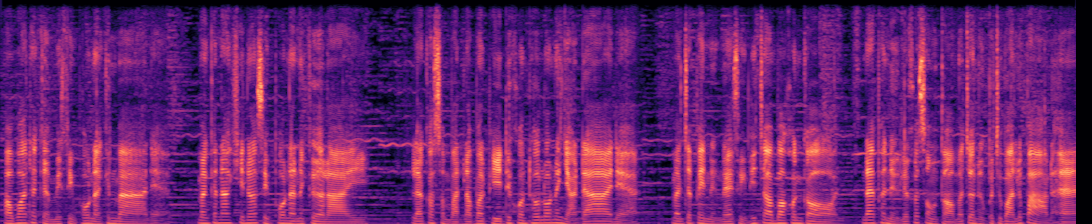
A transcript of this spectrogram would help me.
เพราะว่าถ้าเกิดมีสิ่งพวกนั้นขึ้นมาเนี่ย มันก็น่าคิดว่าสิ่งพวกนั้นคืออะไร แล้วก็สมบัติลับวันพีที่คนทั่วโลกนั้นอยากได้เนี่ย มันจะเป็นหนึ่งในสิ่งที่จอบอคนก่อนได้ผนึกแล้วก็ส่งต่อมาจนถึงปัจจุบันหรือเปล่านะฮะ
